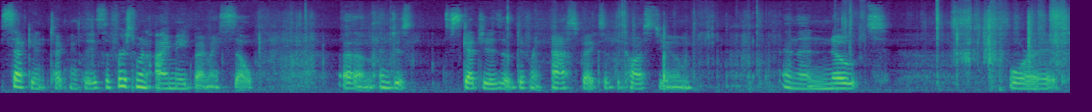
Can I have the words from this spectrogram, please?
second, technically. It's the first one I made by myself. Um, and just sketches of different aspects of the costume, and then notes for it,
